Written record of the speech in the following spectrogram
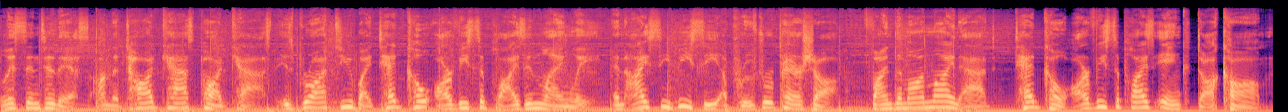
Listen to this on the Toddcast podcast is brought to you by Tedco RV Supplies in Langley, an ICBC approved repair shop. Find them online at tedcorvsuppliesinc.com.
